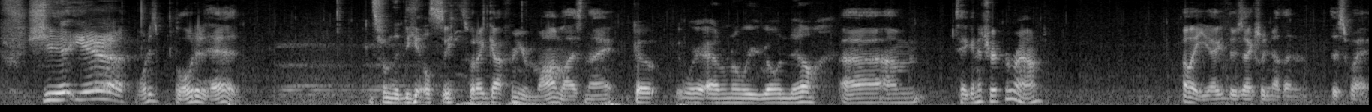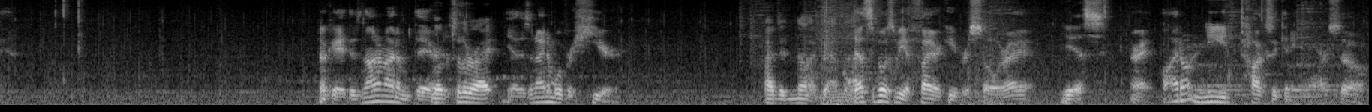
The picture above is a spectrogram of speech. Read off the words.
Shit, yeah. What is bloated head? It's from the DLC. That's what I got from your mom last night. Go where? I don't know where you're going now. Uh, I'm taking a trip around. Oh wait, yeah, there's actually nothing this way. Okay, there's not an item there. Look to the right. Yeah, there's an item over here. I did not grab that. That's supposed to be a Firekeeper soul, right? yes. Alright, well, I don't need Toxic anymore, so.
